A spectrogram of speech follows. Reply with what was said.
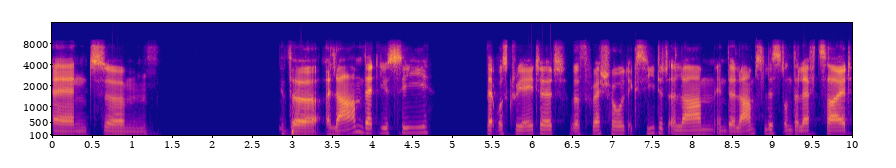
And um, the alarm that you see that was created, the threshold exceeded alarm in the alarms list on the left side,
